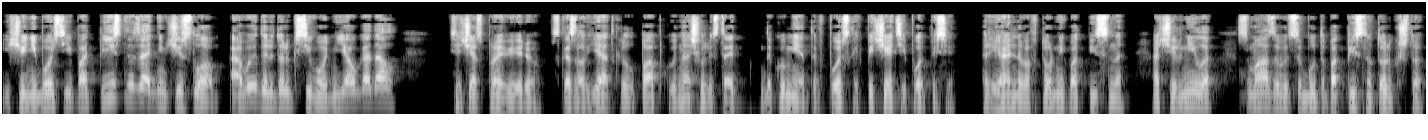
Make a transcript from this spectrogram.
Еще, небось, и подписано задним числом, а выдали только сегодня, я угадал? «Сейчас проверю», — сказал я, открыл папку и начал листать документы в поисках печати и подписи. «Реально, во вторник подписано, а чернила смазываются, будто подписано только что».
